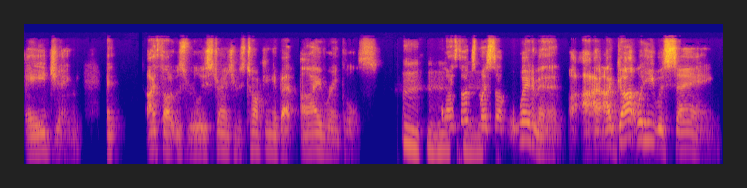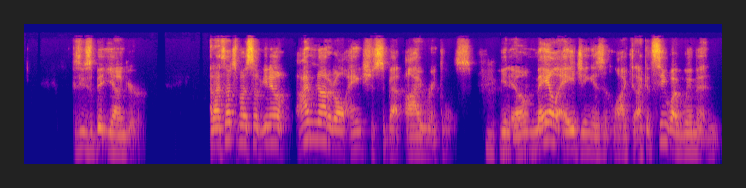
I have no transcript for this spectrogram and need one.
aging. And I thought it was really strange. He was talking about eye wrinkles. Mm-hmm, and I thought mm-hmm. to myself, wait a minute, I, I got what he was saying because he was a bit younger. And I thought to myself, you know, I'm not at all anxious about eye wrinkles. Mm-hmm. You know, male aging isn't like that. I could see why women,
